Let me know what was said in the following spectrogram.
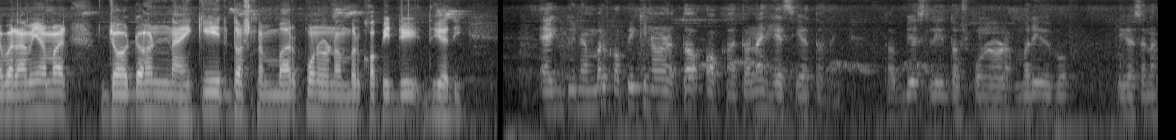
এবার আমি আমার জর্ডন নাইকির দশ নম্বর পনেরো নম্বর কপি দিয়ে দিই। এক দুই নম্বর কপি কিনার তো অকাত নাই হেসিয়াত নাই। তো অবভিয়াসলি দশ পনেরো নম্বরই হইব ঠিক আছে না?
